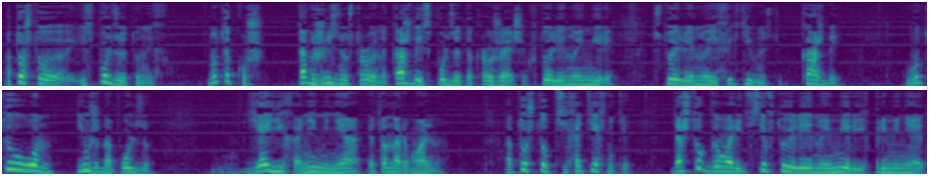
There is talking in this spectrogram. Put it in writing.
А то, что использует он их, ну так уж, так жизнь устроена. Каждый использует окружающих в той или иной мере, с той или иной эффективностью. Каждый. Вот и он, им же на пользу. Я их, они меня, это нормально. А то, что психотехники, да что говорить, все в той или иной мере их применяют.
